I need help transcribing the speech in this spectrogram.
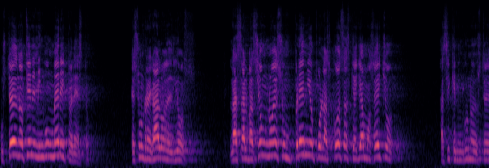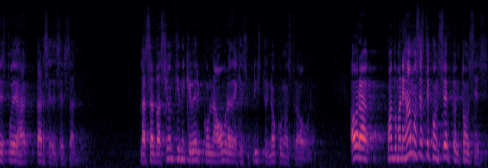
Ustedes no tienen ningún mérito en esto. Es un regalo de Dios. La salvación no es un premio por las cosas que hayamos hecho, así que ninguno de ustedes puede jactarse de ser salvo. La salvación tiene que ver con la obra de Jesucristo y no con nuestra obra. Ahora, cuando manejamos este concepto entonces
